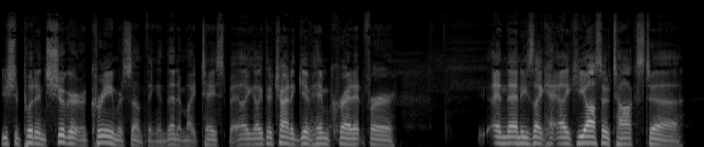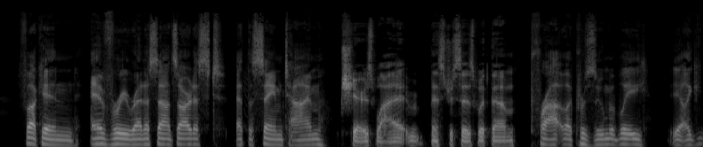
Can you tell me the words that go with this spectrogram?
You should put in sugar or cream or something, and then it might taste better. Like, like they're trying to give him credit for. And then he's like, like he also talks to fucking every Renaissance artist at the same time. Shares why mistresses with them. Pro- like presumably, yeah, like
